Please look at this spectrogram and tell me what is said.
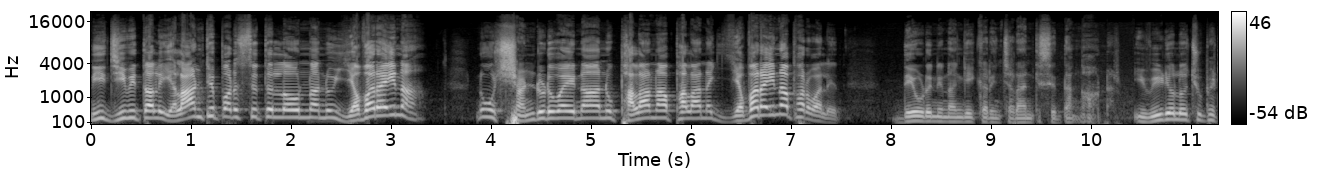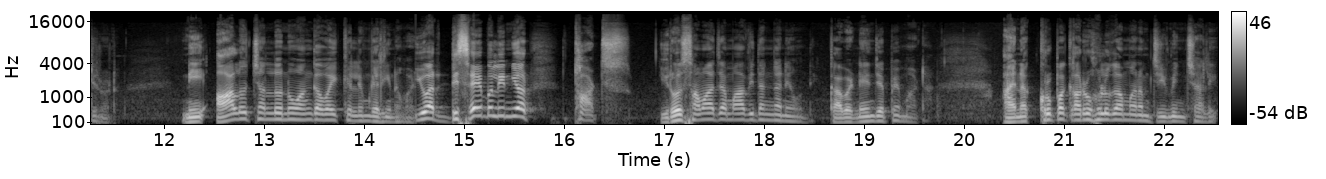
నీ జీవితాలు ఎలాంటి పరిస్థితుల్లో ఉన్నా నువ్వు ఎవరైనా నువ్వు షండుడువైనా నువ్వు ఫలానా ఫలానా ఎవరైనా పర్వాలేదు. దేవుడు నిన్ను అంగీకరించడానికి సిద్ధంగా ఉన్నారు. ఈ వీడియోలో చూపెట్టినాడు నీ ఆలోచనలో నువ్వు అంగవైకల్యం కలిగిన వాడు. You are disable in your thoughts ఈరోజు సమాజం ఆ విధంగానే ఉంది. కాబట్టి నేను చెప్పే మాట ఆయన కృపకు అర్హులుగా మనం జీవించాలి.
